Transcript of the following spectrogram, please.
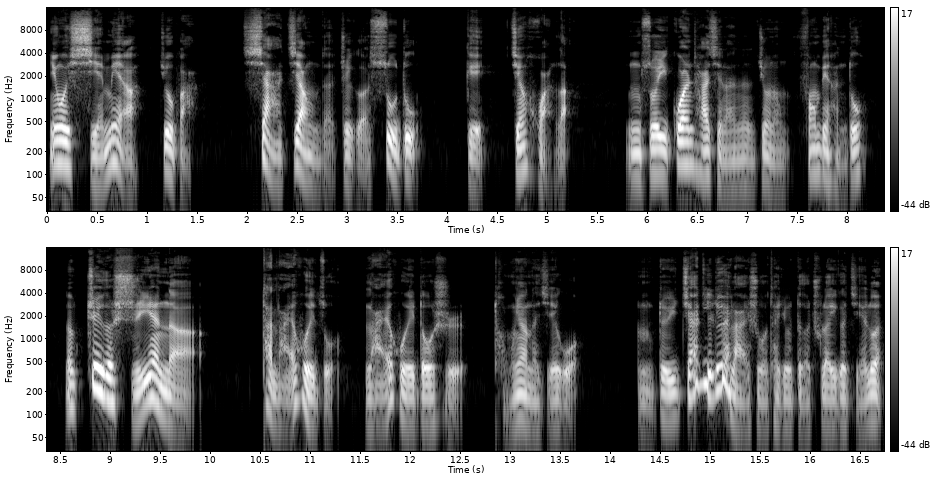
因为斜面啊就把下降的这个速度给减缓了。嗯，所以观察起来呢就能方便很多。那么这个实验呢，它来回做，来回都是同样的结果。嗯，对于伽利略来说，他就得出了一个结论，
